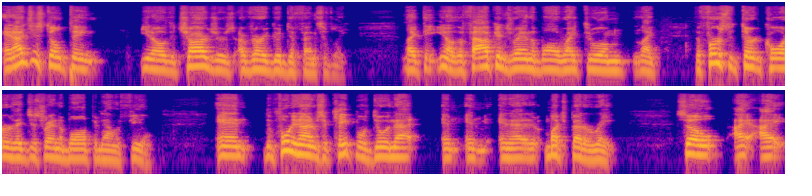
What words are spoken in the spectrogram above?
and I just don't think you know the Chargers are very good defensively. Like the you know the Falcons ran the ball right through them. Like the first and third quarter, they just ran the ball up and down the field, and the 49ers are capable of doing that and and, and at a much better rate. So I I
